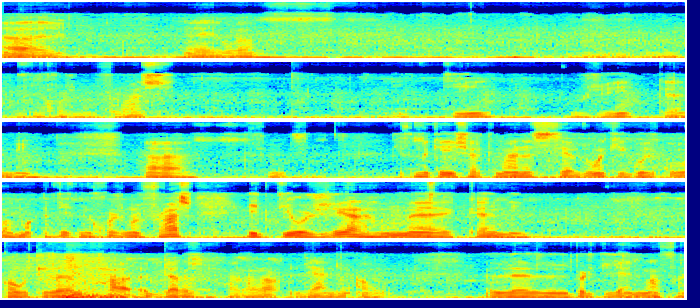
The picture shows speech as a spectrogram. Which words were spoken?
آه. ايوا نخرج من الفراش. يدي وجهي كاملين. آه. فهمت كيف ما كيشارك معنا السير دوان كيقول لك والله ما قديت نخرج من الفراش. يدي ورجلي راهم كاملين. قوة درجة الحرارة اللي عندهم أو البرد اللي عندهم عفوا.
